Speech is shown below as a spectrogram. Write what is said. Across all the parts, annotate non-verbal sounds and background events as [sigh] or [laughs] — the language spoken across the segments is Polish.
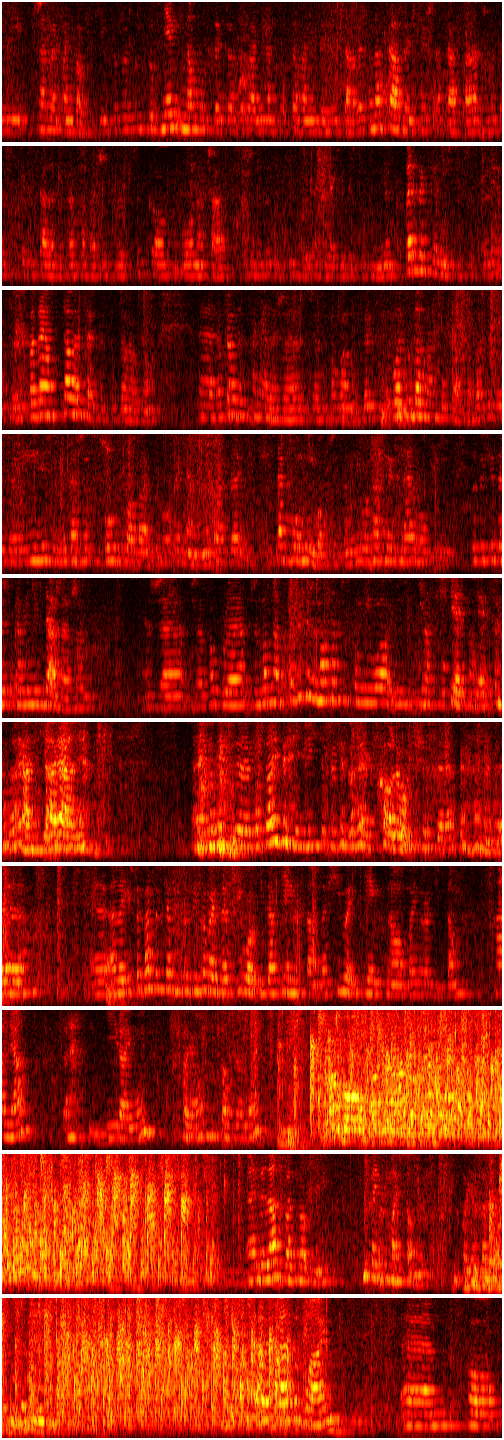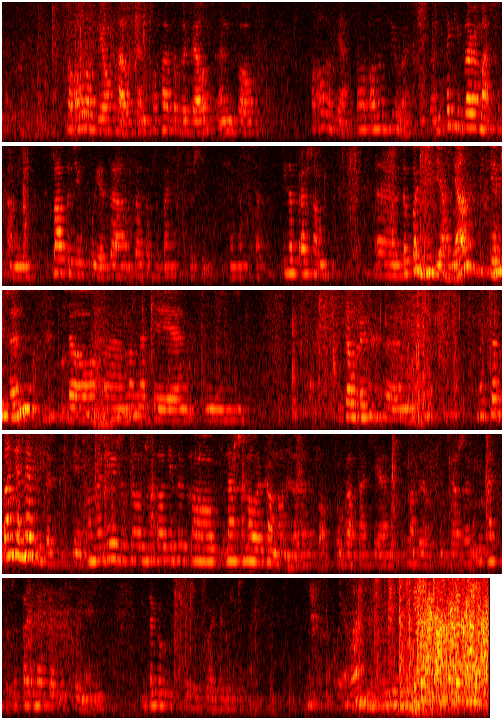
i Przemek Mańkowski, którzy po prostu dniem i nocą tutaj pracowali nad powstawaniem tej wystawy. To naprawdę jest ciężka praca, żeby te wszystkie detale wypracować, żeby wszystko było na czas, żeby wydruki były takie, jakie być powinny. Perfekcjoniści wszyscy, więc wkładają w całe serce w to, co robią. E, Naprawdę wspaniale, że, że mogłam tu być i to była cudowna współpraca. Bardzo dziękuję. Rozumieliśmy się także w pół słowa i to było genialne. Naprawdę i, tak było miło przy tym. Nie było żadnych nerwów i to, co się też prawie nie zdarza, że, że, że w ogóle, że można, okazuje się, że można wszystko miło i i jest świetnie. Zgrać się, Tak. realnie. E, No więc e, po całej tej liście czuję się trochę jak w Hollywood już teraz. Ale jeszcze bardzo chciałabym podziękować za siłę i za piękno, za siłę i piękno moim rodzicom. Hania i Rajmund stoją, są ze mną. Brawo. And the last but not least, thank you my son for your support. a glass of wine um, for for all of your health and for health of the girls and for for all of yeah, for all of you. And thank you very much for coming. Bardzo dziękuję za, za to, że Państwo przyszli dzisiaj na wystawę. I zapraszam e, do podziwiania dziewczyn, do, e, mam nadzieję, mm, dobrych, em, czerpania energii też z tych zdjęć. Mam nadzieję, że to, że to nie tylko nasze małe grono e, odczuwa takie, ma te odczucia, że jednak, że ta energia z nich płynie. I, i tego bym sobie życzyła i tego życzę Państwu. Dziękujemy.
